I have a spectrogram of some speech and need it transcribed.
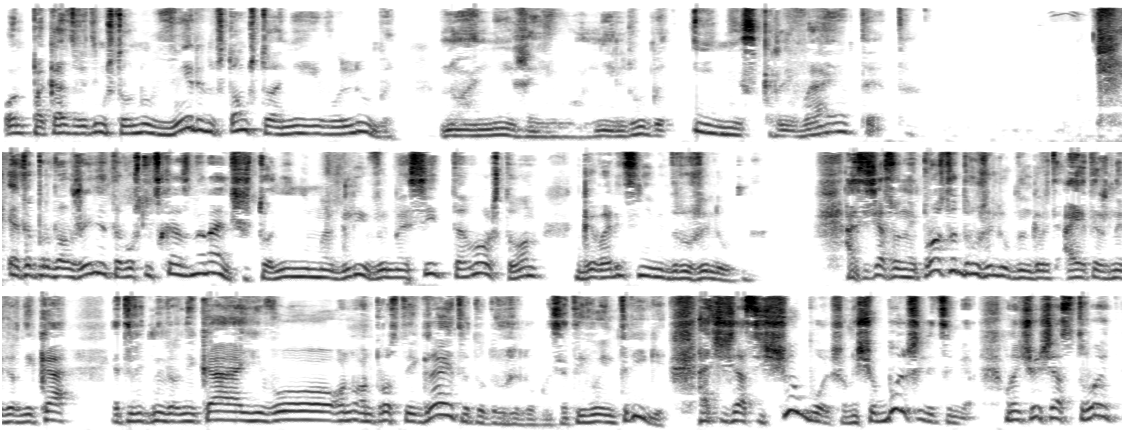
он показывает им, что он уверен в том, что они его любят. Но они же его не любят и не скрывают это. Это продолжение того, что сказано раньше, что они не могли выносить того, что он говорит с ними дружелюбно. А сейчас он не просто дружелюбно говорит, а это же наверняка, это ведь наверняка его, он, он просто играет в эту дружелюбность, это его интриги. А сейчас еще больше, он еще больше лицемер. Он еще сейчас строит,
